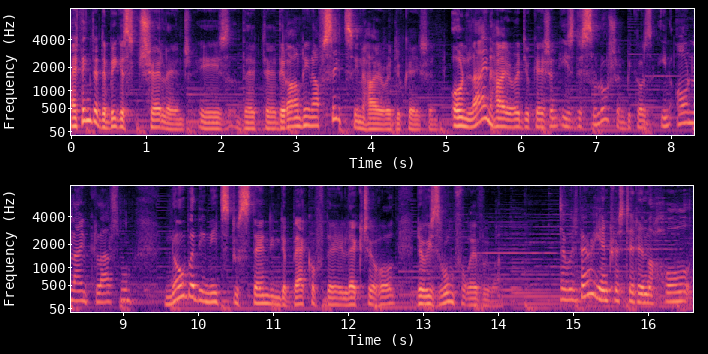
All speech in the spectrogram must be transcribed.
I think that the biggest challenge is that uh, there aren't enough seats in higher education. Online higher education is the solution because in online classroom, nobody needs to stand in the back of the lecture hall. There is room for everyone. I was very interested in the whole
